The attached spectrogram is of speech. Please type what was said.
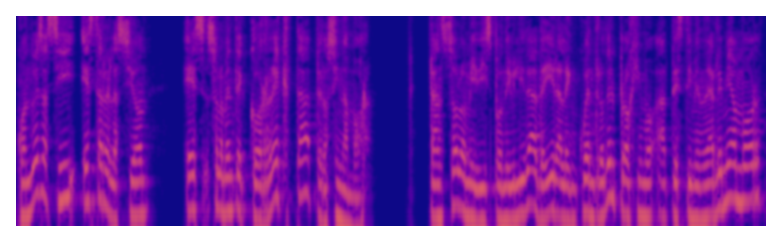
Cuando es así, esta relación es solamente correcta pero sin amor. Tan solo mi disponibilidad de ir al encuentro del prójimo a testimoniarle mi amor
